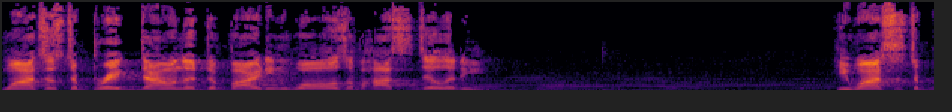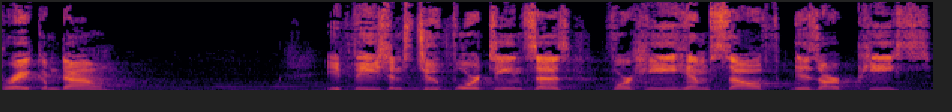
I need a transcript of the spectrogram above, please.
wants us to break down the dividing walls of hostility. He wants us to break them down. Ephesians 2:14 says, "For he himself is our peace,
